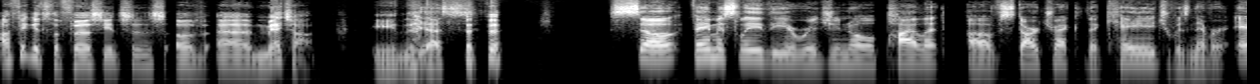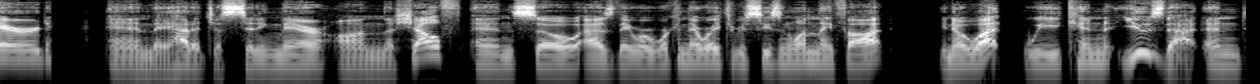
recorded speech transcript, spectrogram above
I think it's the first instance of uh, meta in. Yes. so famously, the original pilot of Star Trek, The Cage, was never aired. And they had it just sitting there on the shelf. And so, as they were working their way through season one, they thought, you know what? We can use that. And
